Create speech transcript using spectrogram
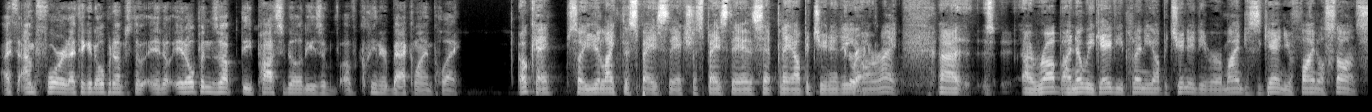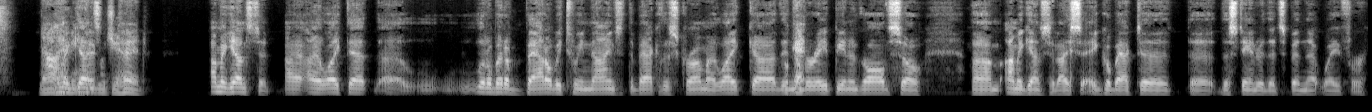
I th- I'm for it. I think it opens up the it, it opens up the possibilities of, of cleaner backline play. Okay, so you like the space, the extra space there, the set play opportunity. Correct. All right. Uh, uh, Rob, I know we gave you plenty of opportunity to remind us again your final stance. Now, I'm having heard against- what you heard. I'm against it. I, I like that uh, little bit of battle between nines at the back of the scrum. I like uh, the Okay. number eight being involved. So um, I'm against it. I say go back to the the standard that's been that way for.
